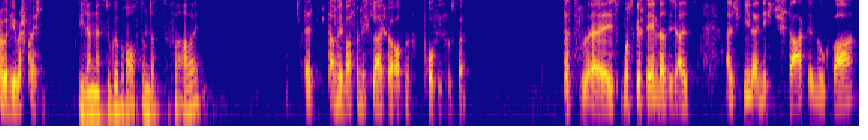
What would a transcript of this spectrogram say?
über die wir sprechen. Wie lange hast du gebraucht, um das zu verarbeiten? Äh, damit war für mich klar, ich höre auf mit Profifußball. Das, äh, ich muss gestehen, dass ich als, als Spieler nicht stark genug war,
